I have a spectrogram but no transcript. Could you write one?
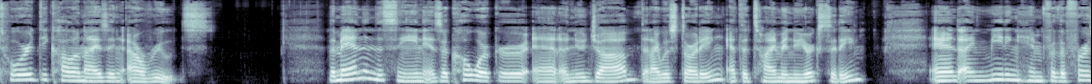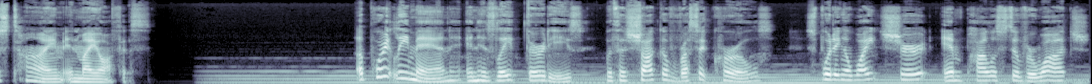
Toward Decolonizing Our Roots. The man in the scene is a coworker at a new job that I was starting at the time in New York City, and I'm meeting him for the first time in my office. A portly man in his late 30s with a shock of russet curls, sporting a white shirt and polished silver watch,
